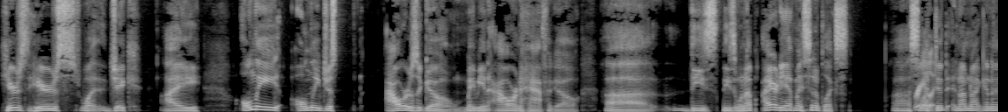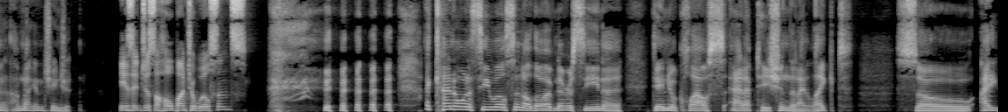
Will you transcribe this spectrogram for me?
here's here's what Jake I only only just hours ago, maybe an hour and a half ago, uh these these went up. I already have my Cineplex uh selected and I'm not going to I'm not to change it. Is it just a whole bunch of Wilsons? I kind of want to see Wilson, although I've never seen a Daniel Clowes adaptation that I liked. So I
